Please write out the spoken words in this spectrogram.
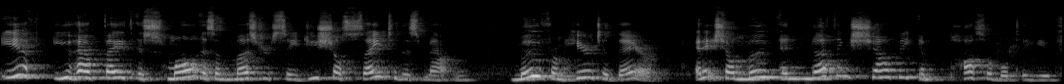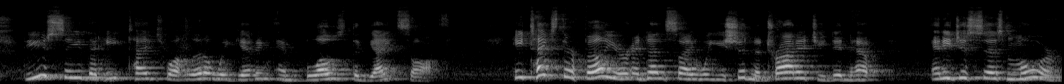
If you have faith as small as a mustard seed, you shall say to this mountain, Move from here to there, and it shall move, and nothing shall be impossible to you. Do you see that he takes what little we give him and blows the gates off? He takes their failure and doesn't say, Well, you shouldn't have tried it, you didn't have. And he just says, More.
